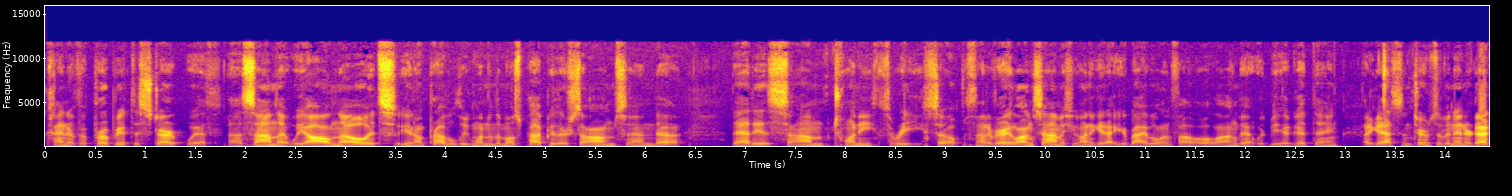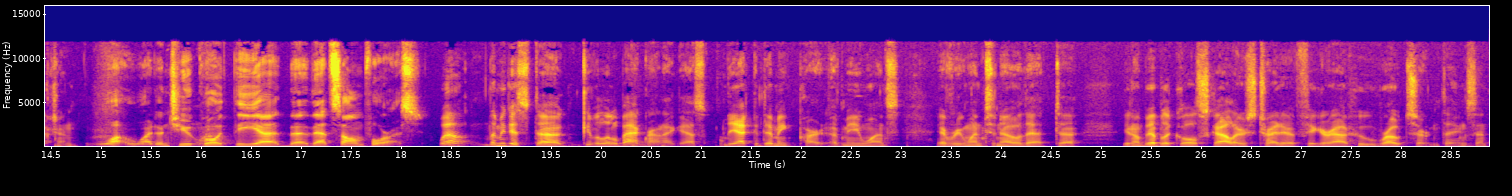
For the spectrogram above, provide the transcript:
kind of appropriate to start with a psalm that we all know. It's you know probably one of the most popular psalms, and uh, that is Psalm 23. So it's not a very long psalm. If you want to get out your Bible and follow along, that would be a good thing, I guess, in terms of an introduction. Why, why don't you quote the, uh, the, that psalm for us? Well, let me just uh, give a little background, I guess. The academic part of me wants everyone to know that, uh, you know, biblical scholars try to figure out who wrote certain things. And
